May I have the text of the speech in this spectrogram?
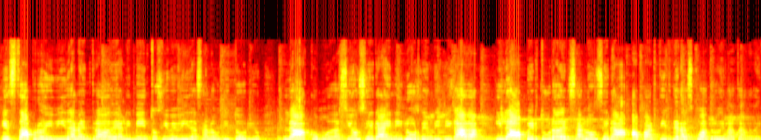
Está prohibida la entrada de alimentos y bebidas al auditorio. La acomodación será en el orden de llegada y la apertura del salón será a partir de las 4 de la tarde.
